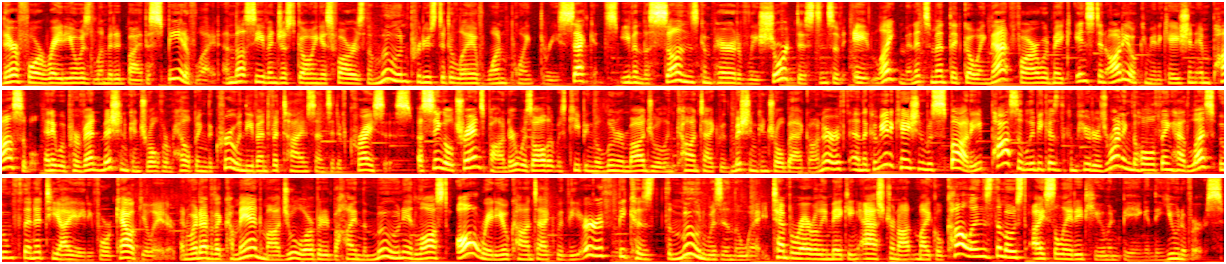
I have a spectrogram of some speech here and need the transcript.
therefore radio is limited by the speed of light, and thus even just going as far as the moon produced a delay of 1.3 seconds. Even the sun's comparatively short distance of 8 light minutes meant that going that far would make instant audio communication impossible, and it would prevent mission control from helping the crew in the event of a time-sensitive crisis. A single transponder was all that was keeping the lunar module in contact with mission control back on Earth, and the communication was spotty, possibly because the computers running the whole thing had less oomph than a TI-84 calculator. And whenever the command module orbited behind the moon, it lost all radio contact with the Earth because the moon was in the way, temporarily making astronaut Michael Collins the most isolated human being in the universe.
